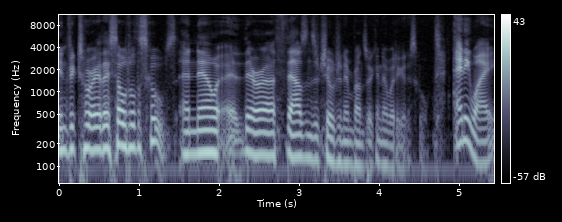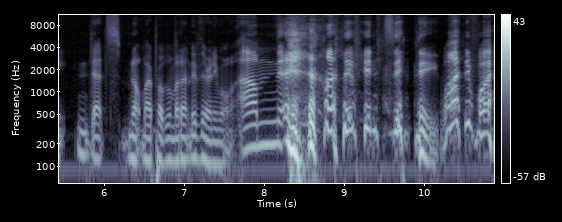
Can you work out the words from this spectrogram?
in Victoria, they sold all the schools, and now uh, there are thousands of children in Brunswick and nowhere to go to school. Anyway, that's not my problem. I don't live there anymore. Um, I live in Sydney. Why? Why?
